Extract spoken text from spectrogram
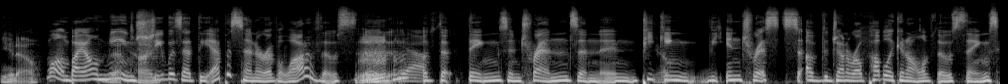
you know. well, and by all means, she was at the epicenter of a lot of those uh, Mm-hmm. of the things and trends and, and piquing the interests of the general public and all of those things.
